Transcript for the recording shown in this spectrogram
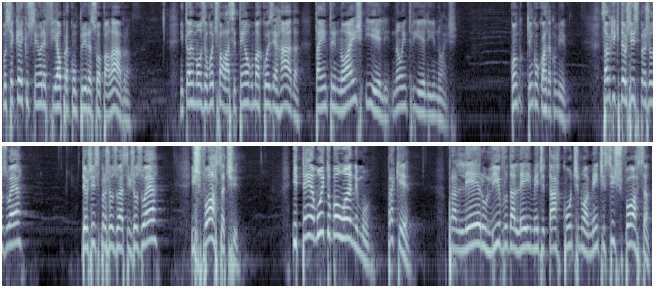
Você crê que o Senhor é fiel para cumprir a sua palavra? Então, irmãos, eu vou te falar: se tem alguma coisa errada, está entre nós e Ele, não entre Ele e nós. Quem concorda comigo? Sabe o que Deus disse para Josué? Deus disse para Josué assim: Josué, esforça-te e tenha muito bom ânimo. Para quê? Para ler o livro da lei e meditar continuamente e se esforça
